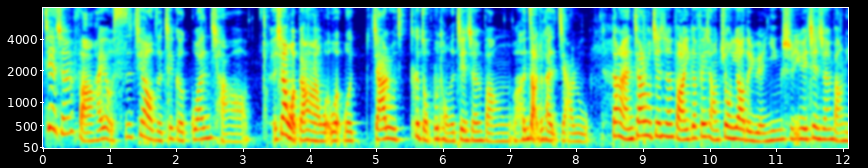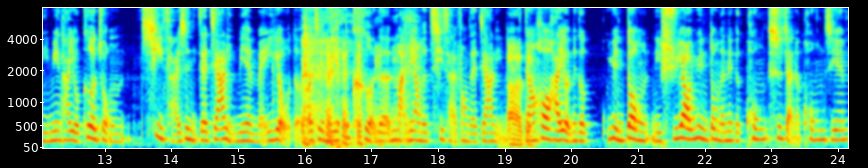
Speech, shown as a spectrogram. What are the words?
健身房还有私教的这个观察哦，像我当然我我我加入各种不同的健身房，很早就开始加入。当然，加入健身房一个非常重要的原因，是因为健身房里面它有各种器材是你在家里面没有的，而且你也不可能买那样的器材放在家里面。然后还有那个运动，你需要运动的那个空施展的空间。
